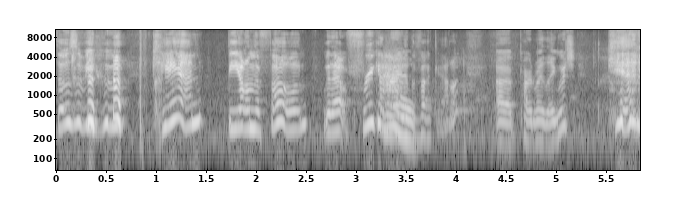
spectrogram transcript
those of you who can be on the phone without freaking right Ow. the fuck out, uh, pardon my language, can.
